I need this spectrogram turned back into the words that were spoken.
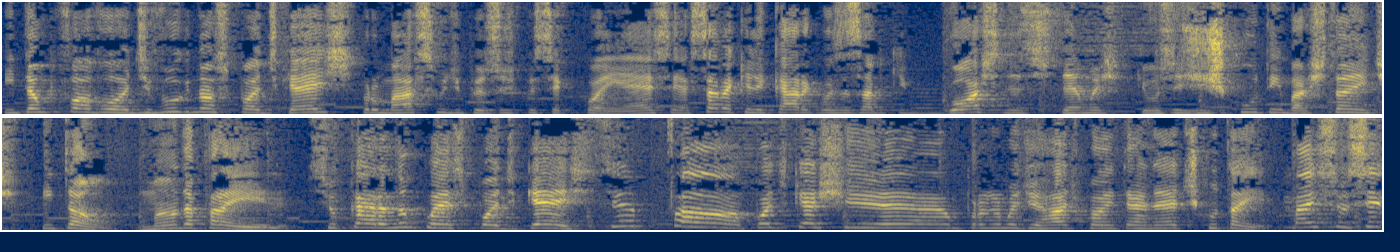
Então, por favor, divulgue nosso podcast pro máximo de pessoas que você conhece. Sabe aquele cara que você sabe que gosta desses temas que vocês discutem bastante? Então, manda pra ele. Se o cara não conhece podcast, você fala, "Ó, podcast é um programa de rádio pela internet, escuta aí. Mas se você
